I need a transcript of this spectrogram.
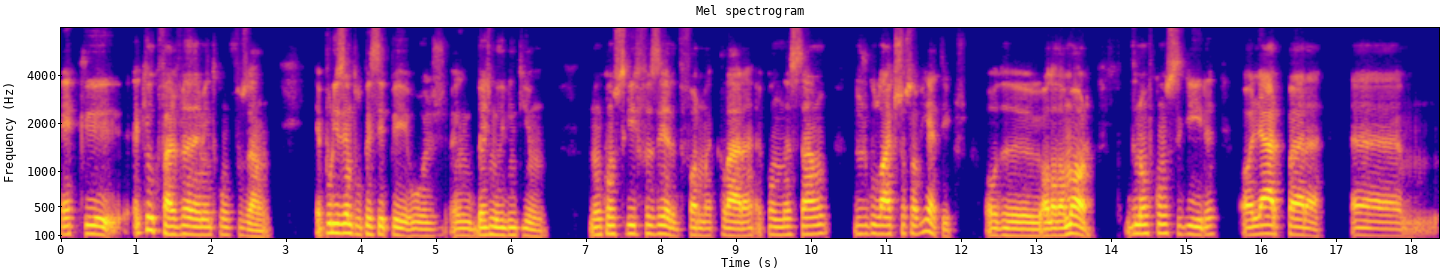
é que aquilo que faz verdadeiramente confusão é, por exemplo, o PCP hoje, em 2021, não conseguir fazer de forma clara a condenação dos gulags soviéticos ou de Holodomor, de não conseguir olhar para, uh,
